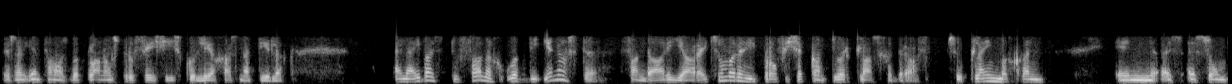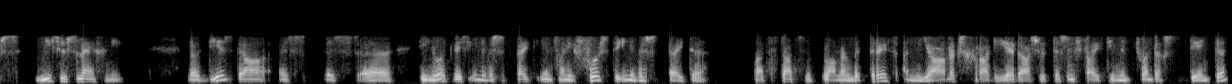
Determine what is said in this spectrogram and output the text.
Dis nou een van ons beplanningsprofessies kollegas natuurlik. En hy was toevallig ook die enigste van daardie jaar. Hy het sommer in die professe kantoorklas gedraf. So klein begin en is is soms nie so sleg nie. Nou deesdae is is uh die Noordwes Universiteit een van die voorste universiteite wat stadsbeplanning betref. In jaarliks gradueer daar so tussen 15 en 20 studente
